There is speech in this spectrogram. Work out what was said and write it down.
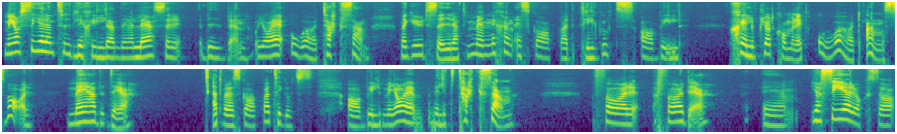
Men jag ser en tydlig skillnad när jag läser Bibeln och jag är oerhört tacksam när Gud säger att människan är skapad till Guds avbild. Självklart kommer det ett oerhört ansvar med det, att vara skapad till Guds avbild. Men jag är väldigt tacksam för, för det. Ehm, jag ser också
